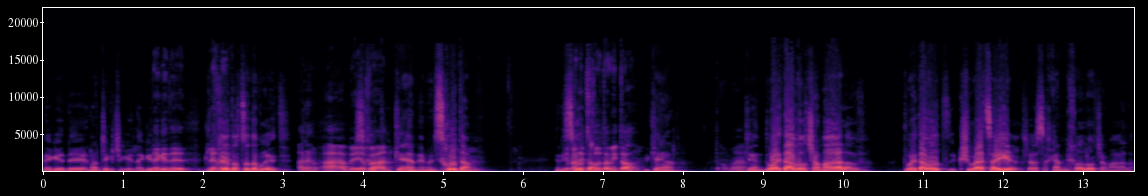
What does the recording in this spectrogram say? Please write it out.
נגד, אה, לא נגד שקיל, נגד, נגד אה, אה. נבחרת הברית. אה, ביוון. כן, הם ניצחו אותם, הם ניצחו יוון ניצחו אותם. אותם איתו? כן. כן, דווייט הווארד שמר עליו. דווייט הווארד, כשהוא היה צעיר, כשהיה שחקן מכללות, שמר עליו.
